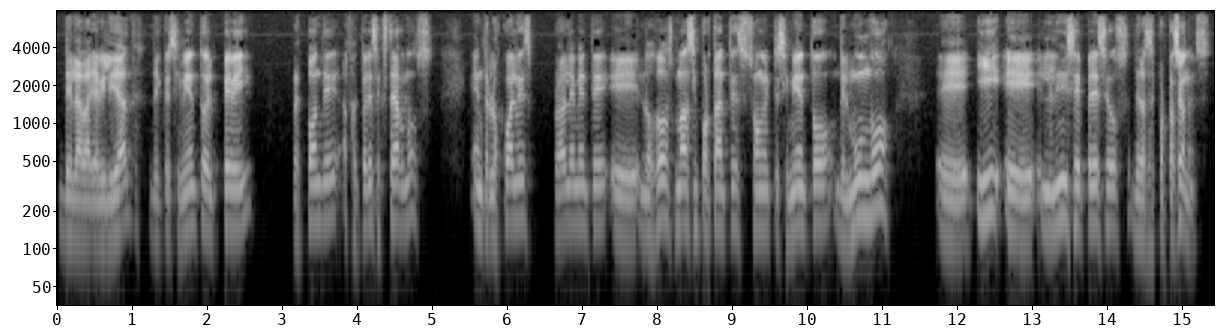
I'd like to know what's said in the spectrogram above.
de la variabilidad del crecimiento del PBI responde a factores externos, entre los cuales probablemente los dos más importantes son el crecimiento del mundo y el índice de precios de las exportaciones.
